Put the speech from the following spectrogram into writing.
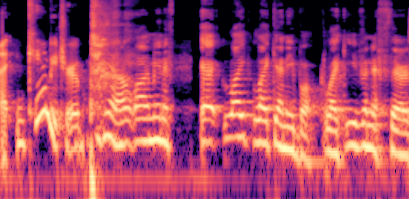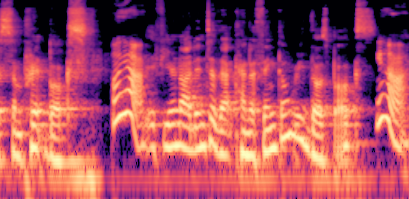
Uh, It can be true. Yeah. Well, I mean, if, uh, like like any book, like even if there's some print books, Oh, yeah. if you're not into that kind of thing, don't read those books. Yeah.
